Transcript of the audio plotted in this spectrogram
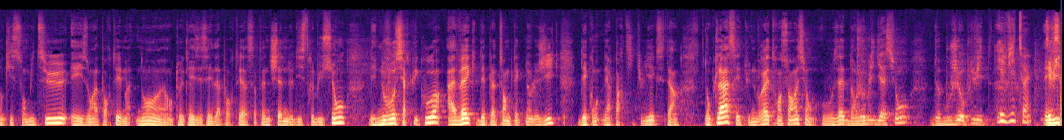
Donc, ils se sont mis dessus et ils ont apporté maintenant, euh, en tout cas, ils essayent d'apporter à certaines chaînes de distribution des nouveaux circuits courts avec des plateformes technologiques, des conteneurs particuliers, etc. Donc là, c'est une vraie transformation. Vous êtes dans l'obligation de bouger au plus vite. Et vite, ouais. Et vite.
